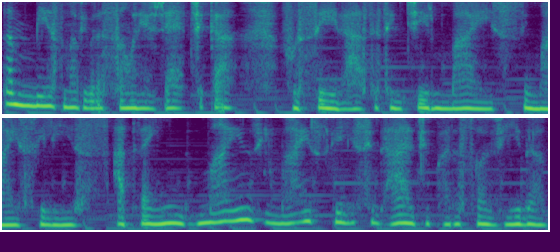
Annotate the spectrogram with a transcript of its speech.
da mesma vibração energética. Você irá se sentir mais e mais feliz, atraindo mais e mais felicidade para a sua vida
